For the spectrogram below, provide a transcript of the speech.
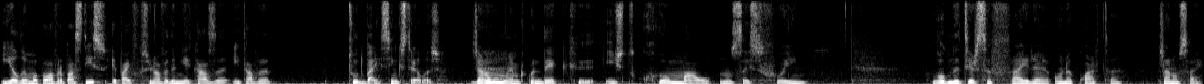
E ele deu uma palavra passo disso, e pá, e funcionava da minha casa e estava tudo bem, 5 estrelas. Já não me ah. lembro quando é que isto correu mal, não sei se foi logo na terça-feira ou na quarta, já não sei.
